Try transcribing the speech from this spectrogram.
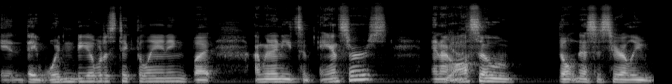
it, they wouldn't be able to stick the landing, but I'm going to need some answers and I Yes. also don't necessarily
